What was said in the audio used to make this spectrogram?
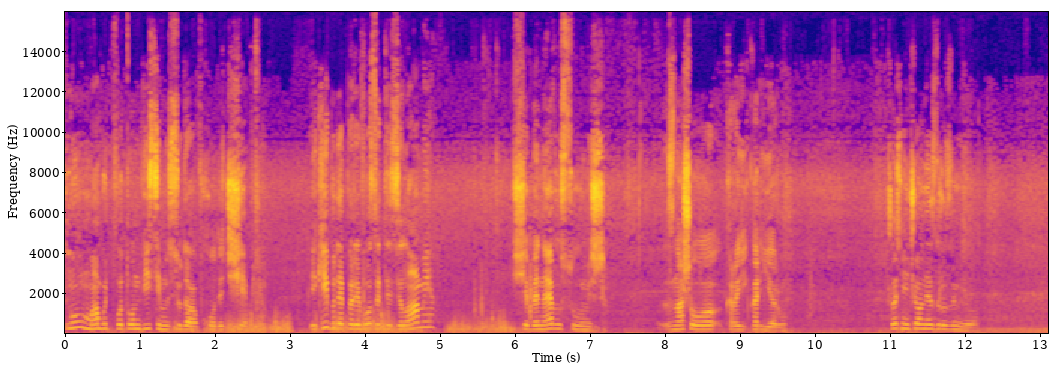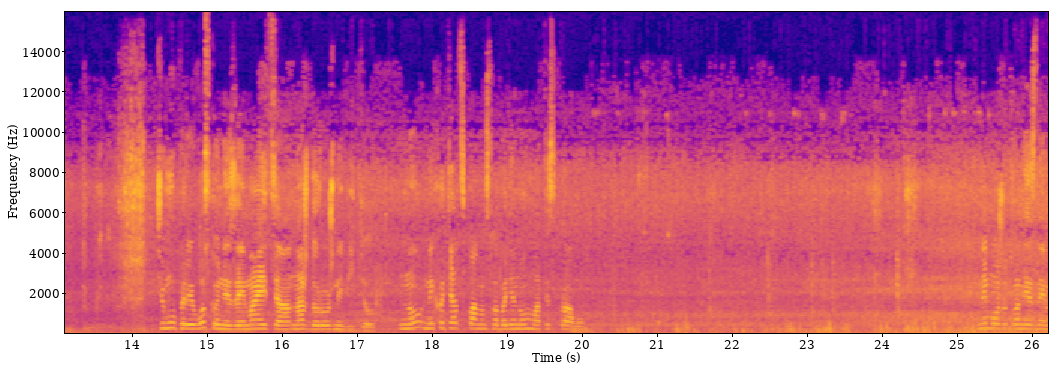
Ну, мабуть, по тонн 8 сюди входить щебню, який буде перевозити зілами щебеневу суміш з нашого кар'єру. Щось нічого не зрозуміло. Чому перевозкою не займається наш дорожній відділ? Ну, не хочуть з паном Слободяном мати справу. Не можуть вони з ним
